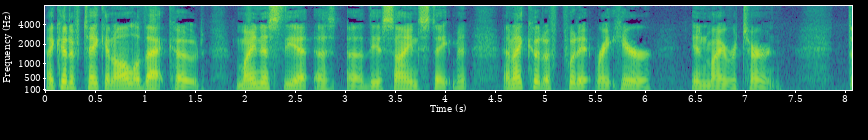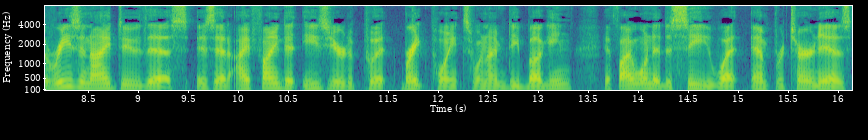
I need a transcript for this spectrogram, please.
I could have taken all of that code minus the uh, uh, the assign statement, and I could have put it right here in my return. The reason I do this is that I find it easier to put breakpoints when I'm debugging. If I wanted to see what emp return is,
